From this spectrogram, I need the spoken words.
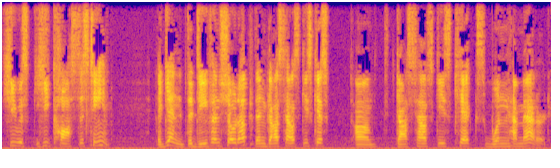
he was he cost his team. Again, the defense showed up, then Gostkowski's kicks, um, Gostkowski's kicks wouldn't have mattered.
